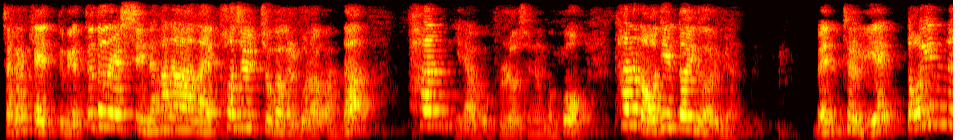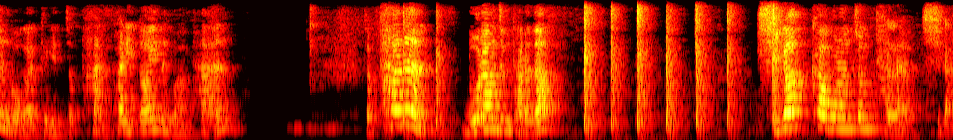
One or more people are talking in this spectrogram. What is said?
자 그렇게 우리가 뜯어낼 수 있는 하나하나의 퍼즐 조각을 뭐라고 한다? 판이라고 불러주는 거고 판은 어디에 떠 있는 거 그러면 멘틀 위에 떠 있는 거가 되겠죠. 판. 판이 떠 있는 거야. 판. 자, 판은 뭐랑 좀 다르다? 지각하고는 좀 달라요. 지각.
